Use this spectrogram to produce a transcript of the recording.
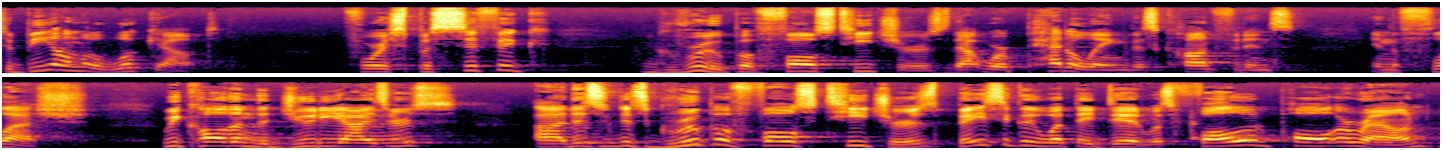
to be on the lookout for a specific group of false teachers that were peddling this confidence in the flesh. We call them the Judaizers. Uh, this, this group of false teachers, basically what they did was followed Paul around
